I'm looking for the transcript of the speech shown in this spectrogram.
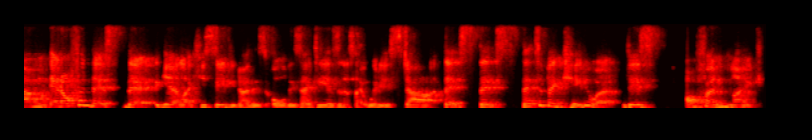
Um, and often that's that, yeah, like you said, you know, there's all these ideas and it's like, where do you start? That's that's that's a big key to it. There's often like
